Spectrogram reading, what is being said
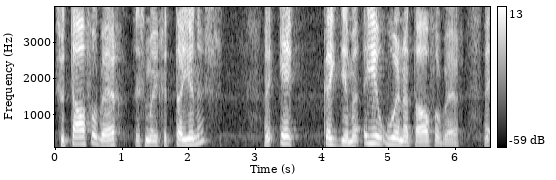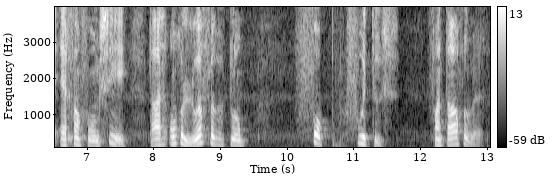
So Tafelberg is my getuienis en ek kyk deur my eie oë na Tafelberg ek gaan vir hom sê, daar's ongelooflike klomp fop fotos van Tafelberg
